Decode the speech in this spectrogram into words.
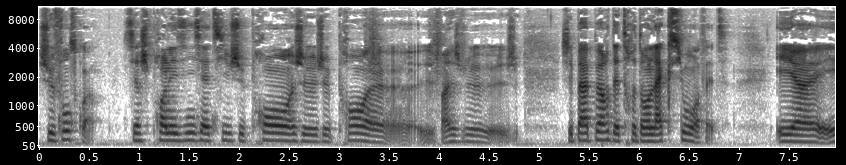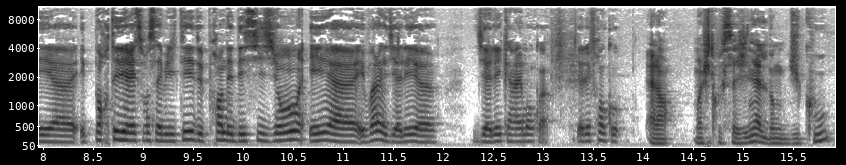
je fonce quoi. C'est-à-dire je prends les initiatives, je prends je, je prends enfin je j'ai pas peur d'être dans l'action en fait. Et, et, et porter des responsabilités, de prendre des décisions et, et voilà d'y aller d'y aller carrément quoi. D'y aller franco. Alors moi je trouve ça génial. Donc du coup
